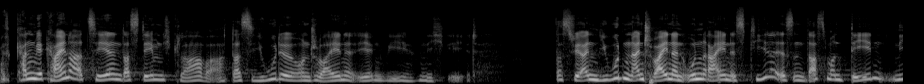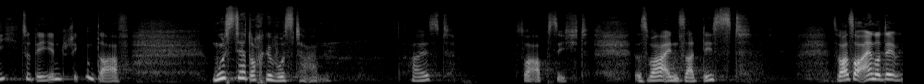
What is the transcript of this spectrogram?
Es kann mir keiner erzählen, dass dem nicht klar war, dass Jude und Schweine irgendwie nicht geht dass für einen Juden ein Schwein ein unreines Tier ist und dass man den nicht zu denen schicken darf, muss der doch gewusst haben. Das heißt, so Absicht. Das war ein Sadist. Es war so einer, dem,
